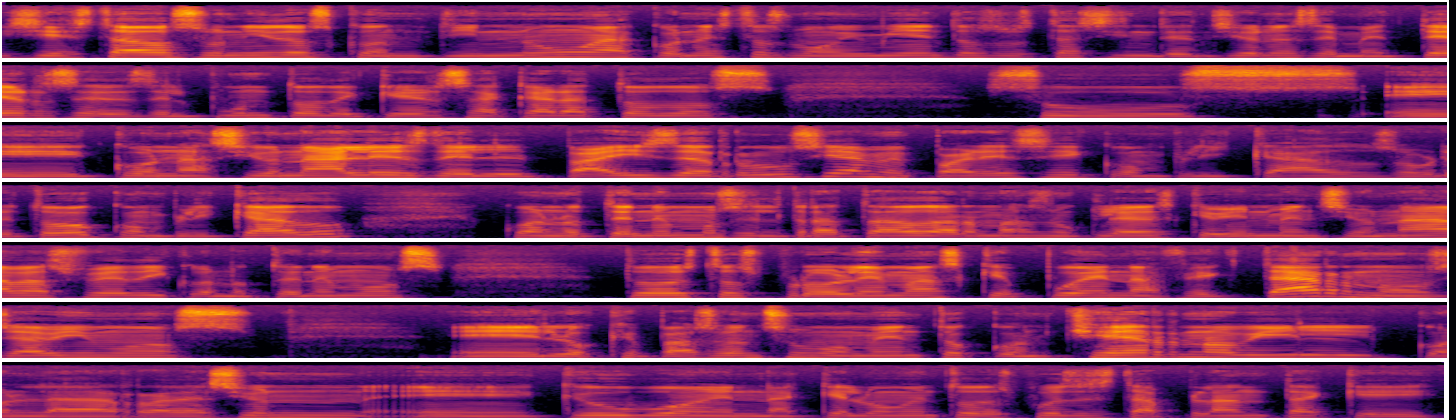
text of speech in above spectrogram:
y si Estados Unidos continúa con estos movimientos o estas intenciones de meterse desde el punto de querer sacar a todos sus eh, conacionales del país de Rusia me parece complicado, sobre todo complicado cuando tenemos el tratado de armas nucleares que bien mencionabas, Fede, y cuando tenemos todos estos problemas que pueden afectarnos. Ya vimos eh, lo que pasó en su momento con Chernobyl, con la radiación eh, que hubo en aquel momento después de esta planta que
